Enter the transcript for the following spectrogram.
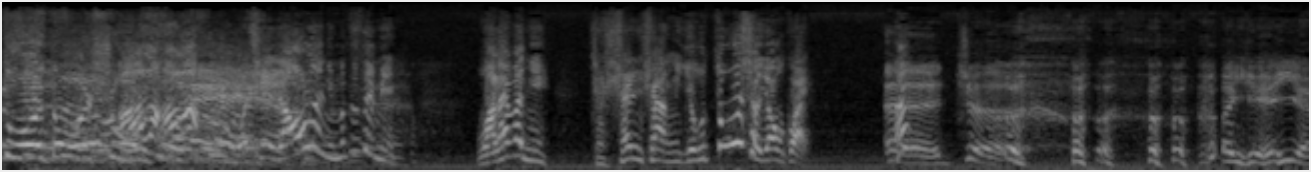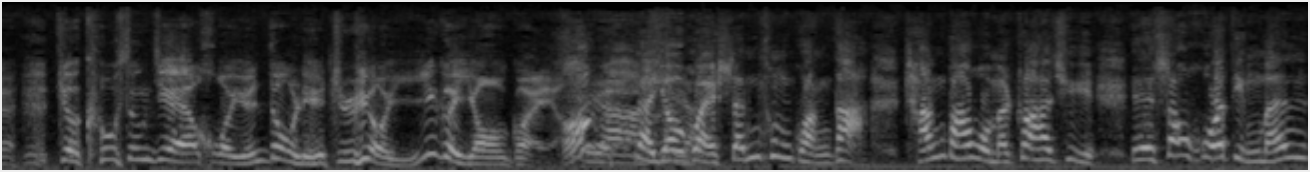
多多恕好了好了，我罪。且饶了你们的罪名。我来问你，这山上有多少妖怪？呃，这 爷爷，这枯松涧火云洞里只有一个妖怪呀！是啊，那妖怪神通广大，常把我们抓去，呃，烧火顶门，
